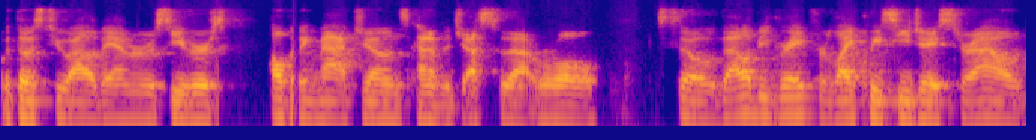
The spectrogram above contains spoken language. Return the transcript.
with those two Alabama receivers helping Mac Jones kind of adjust to that role. So that'll be great for likely CJ Stroud.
